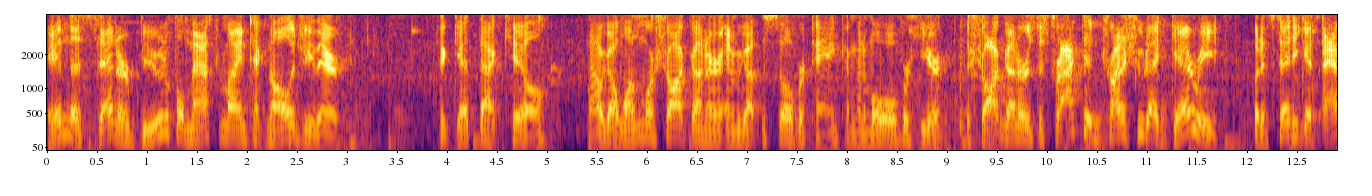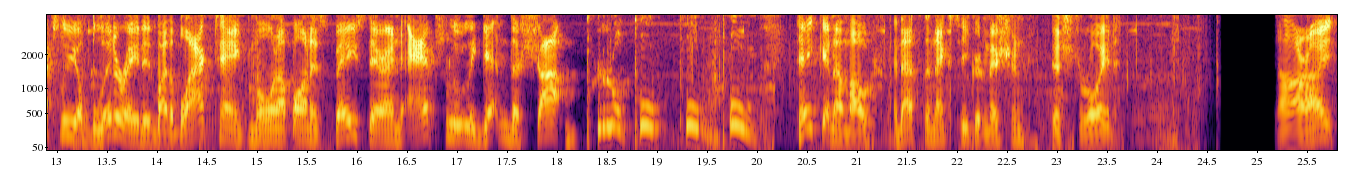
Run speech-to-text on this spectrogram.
in the center. Beautiful mastermind technology there to get that kill. Now we got one more shotgunner and we got the silver tank. I'm gonna mow over here. The shotgunner is distracted trying to shoot at Gary, but instead he gets absolutely obliterated by the black tank mowing up on his face there and absolutely getting the shot. Boom, boom, boom taking them out, and that's the next secret mission, destroyed. All right,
